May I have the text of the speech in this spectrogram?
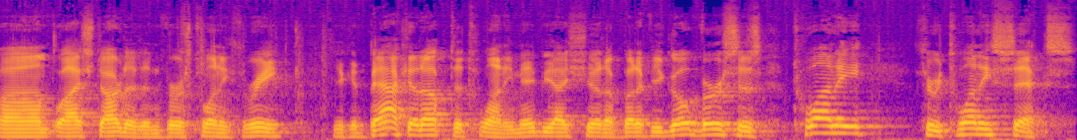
Um, well, I started in verse 23. You could back it up to 20. Maybe I should have. But if you go verses 20 through 26,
